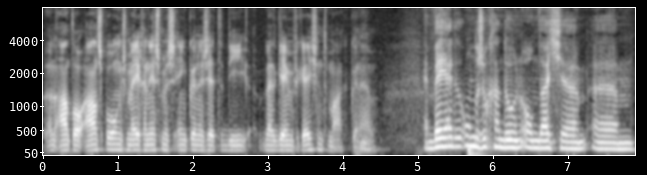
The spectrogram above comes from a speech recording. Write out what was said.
een aantal aansporingsmechanismes in kunnen zitten die met gamification te maken kunnen hebben. En ben jij dit onderzoek gaan doen omdat je um,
